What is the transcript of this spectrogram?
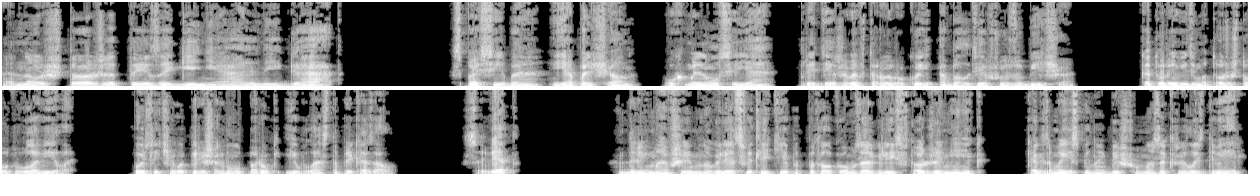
«Ну что же ты за гениальный гад!» «Спасибо, я польщен», — ухмыльнулся я, придерживая второй рукой обалдевшую зубищу, которая, видимо, тоже что-то уловила. после чего перешагнул порог и властно приказал. «Свет!» Дремавшие много лет светляки под потолком зажглись в тот же миг, как за моей спиной бесшумно закрылась дверь,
